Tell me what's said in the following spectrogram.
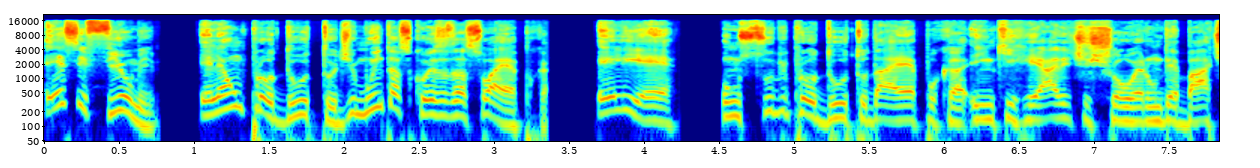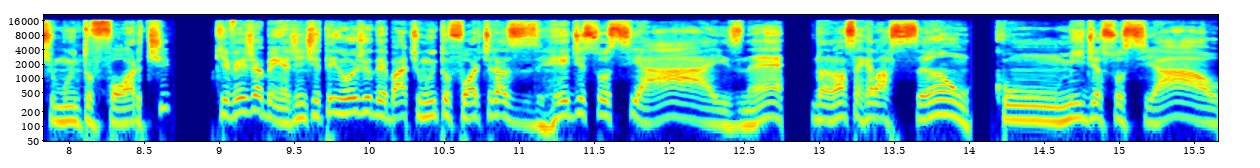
Esse filme, ele é um produto de muitas coisas da sua época. Ele é um subproduto da época em que reality show era um debate muito forte. Porque veja bem, a gente tem hoje o debate muito forte das redes sociais, né? Da nossa relação com mídia social,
